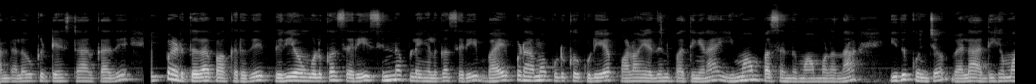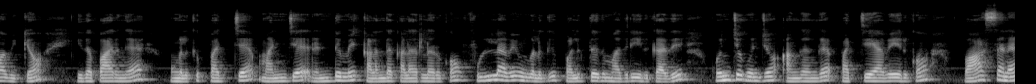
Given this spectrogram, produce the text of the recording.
அந்த அளவுக்கு டேஸ்ட்டாக இருக்காது. இப்போ அடுத்ததாக பார்க்குறது பெரியவங்களுக்கும் சரி சின்ன பிள்ளைங்களுக்கும் சரி பயப்படாமல் கொடுக்கக்கூடிய பழம் எதுன்னு பார்த்தீங்கன்னா இமாம் பசந்து மாம்பழம் தான். இது கொஞ்சம் விலை அதிகமாக விற்கும் இதை பாருங்கள் உங்களுக்கு பச்சை மஞ்சள் ரெண்டுமே கலந்த கலரில் இருக்கும். ஃபுல்லாகவே உங்களுக்கு பழுத்தது மாதிரி இருக்காது. கொஞ்சம் கொஞ்சம் அங்கங்கே பச்சையாகவே இருக்கும். வாசனை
